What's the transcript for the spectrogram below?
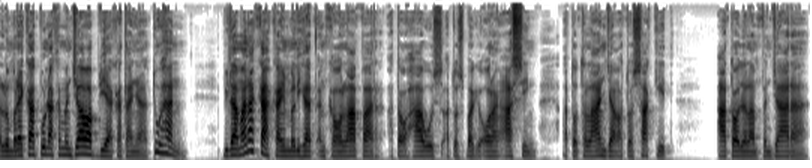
Lalu mereka pun akan menjawab dia katanya, Tuhan, bila manakah kami melihat engkau lapar atau haus atau sebagai orang asing atau telanjang atau sakit atau dalam penjara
